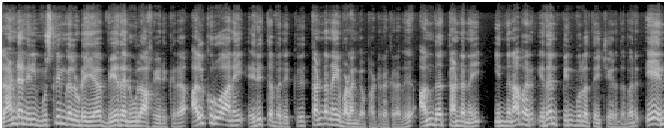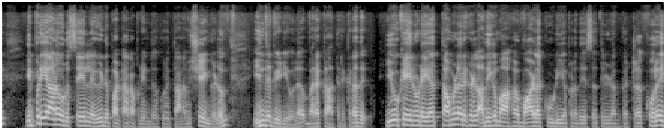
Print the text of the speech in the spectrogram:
லண்டனில் முஸ்லிம்களுடைய வேத நூலாக இருக்கிற அல் குர்வானை எரித்தவருக்கு தண்டனை வழங்கப்பட்டிருக்கிறது. அந்த தண்டனை இந்த நபர் எதன் பின்புலத்தைச் சேர்ந்தவர்? ஏன் இப்படியான ஒரு செயலில் ஈடுபட்டார் அப்படின்றது குறித்தான விஷயங்களும் இந்த வீடியோவில் வர காத்திருக்கிறது. யூகேயினுடைய தமிழர்கள் அதிகமாக வாழக்கூடிய பிரதேசத்தில் இடம்பெற்ற கொலை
